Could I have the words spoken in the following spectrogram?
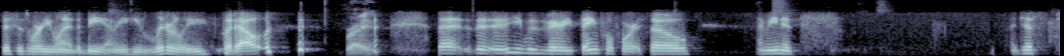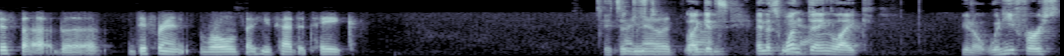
this is where he wanted to be. I mean, he literally put out right? that, that he was very thankful for it. So, I mean, it's just just the the different roles that he's had to take. It's interesting. it's, like um, it's and it's one yeah. thing like you know, when he first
